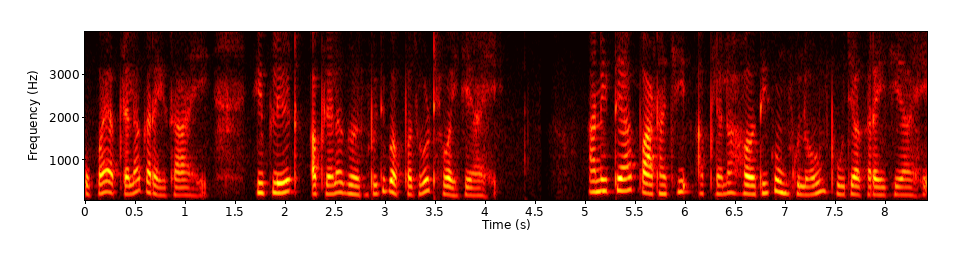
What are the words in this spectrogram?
उपाय आपल्याला करायचा आहे. ही प्लेट आपल्याला गणपती बाप्पाजवळ ठेवायची आहे. आणि त्या पानाची आपल्याला हळदी कुंकू लावून पूजा करायची आहे.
